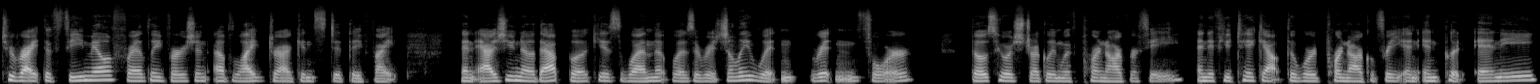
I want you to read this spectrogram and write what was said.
to write the female friendly version of Like Dragons Did They Fight. And as you know, that book is one that was originally written, written for those who are struggling with pornography. And if you take out the word pornography and input anything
